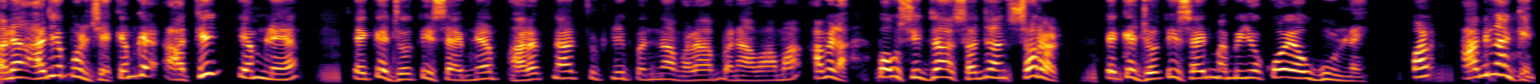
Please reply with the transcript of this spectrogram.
અને આજે પણ છે. કેમ કે આથી જ તેમને એ કે જ્યોતિ સાહેબને ભારતના ચૂંટણી પંચના વડા બનાવવામાં આવેલા. બહુ સીધા, સજ્જન, સરળ. એ કે જ્યોતિ સાહેબમાં બીજો કોઈ અવગુણ નહીં. પણ આજ્ઞાકીન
